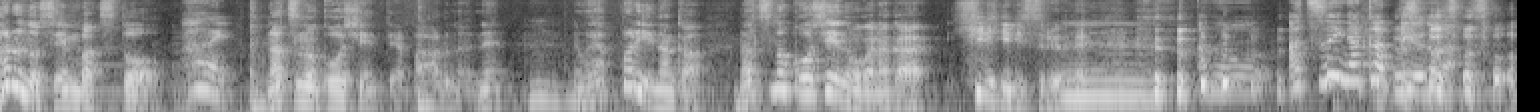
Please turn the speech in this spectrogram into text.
春の選抜とはい、夏の甲子園ってやっぱあるのよね。うんでもやっぱりなんか夏の甲子園の方がなんかヒリヒリするよね。うん。あの暑い中っていうのが。そうそうそう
